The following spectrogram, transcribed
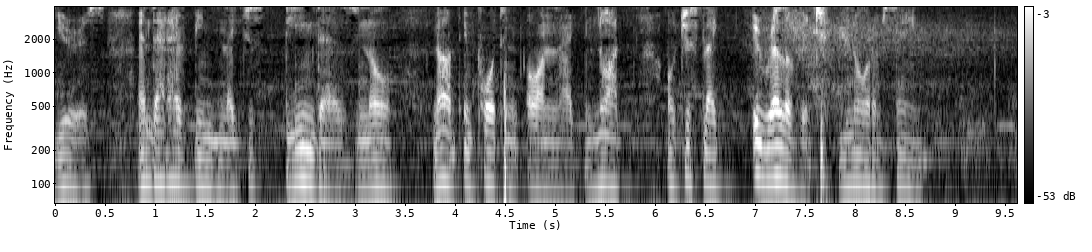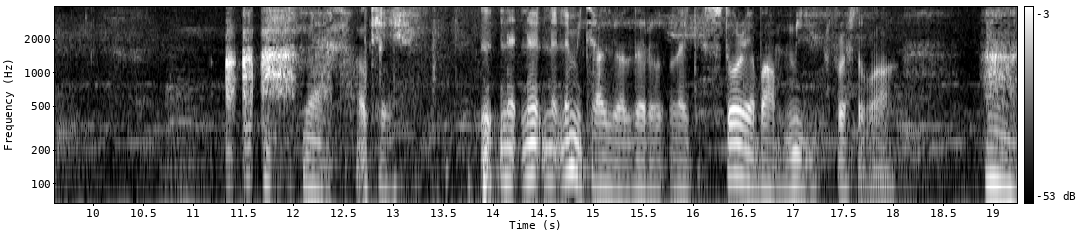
years and that have been like just deemed as, you know, not important or like not or just like irrelevant, you know what I'm saying? Uh, uh, uh, man, okay. Let, let, let, let me tell you a little like story about me first of all.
